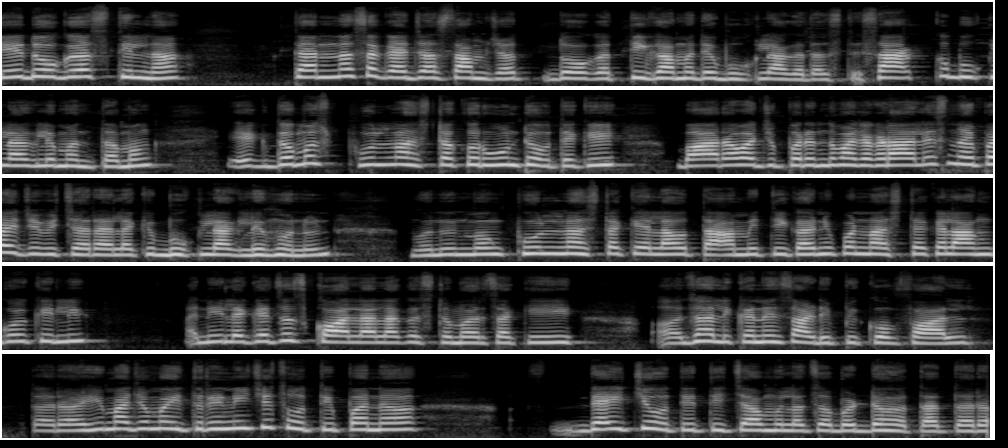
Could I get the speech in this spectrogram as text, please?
ते दोघं असतील ना त्यांना सगळ्यात जास्त आमच्या दोघं तिघामध्ये भूक लागत असते. सारखं भूक लागले म्हणतं मग एकदमच फुल नाश्ता करून ठेवते की बारा वाजेपर्यंत माझ्याकडे आलेच नाही पाहिजे विचारायला की भूक लागले म्हणून. म्हणून मग फुल नाश्ता केला होता. आम्ही तिघांनी पण नाश्ता केला आंघोळ केली. आणि लगेचच कॉल आला कस्टमरचा की झाली का नाही साडी पिको फाल तर ही माझ्या मैत्रिणीचीच होती पण द्यायची होती तिच्या मुलाचा बड्डे होता तर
